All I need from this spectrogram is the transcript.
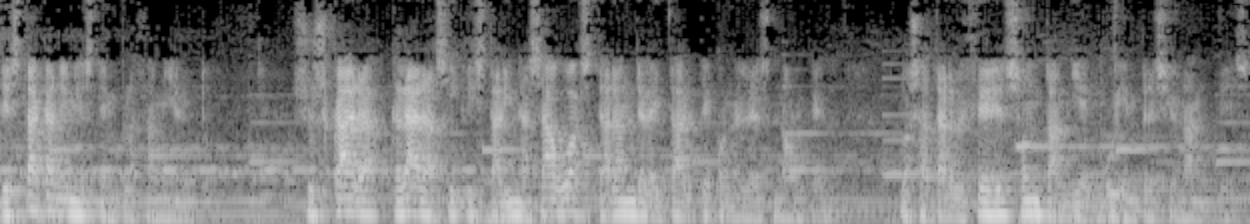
destacan en este emplazamiento. Sus cara, claras y cristalinas aguas te harán deleitarte con el snorkel. Los atardeceres son también muy impresionantes.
